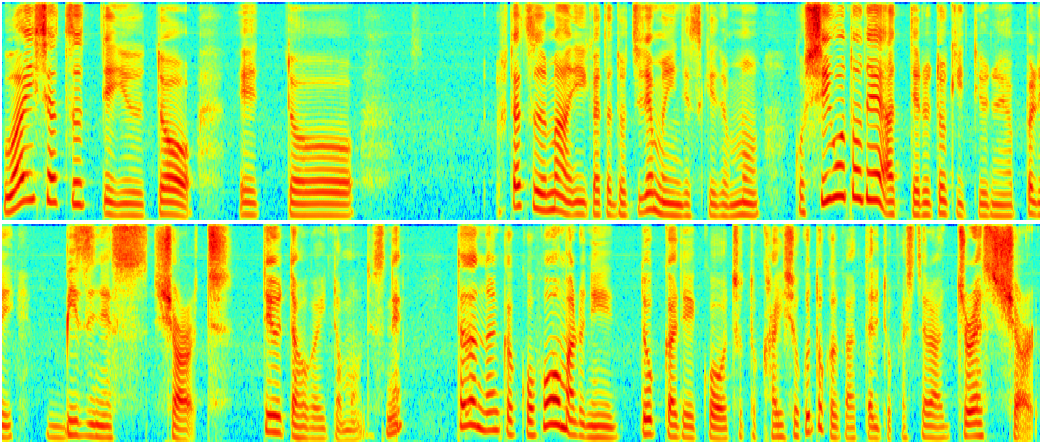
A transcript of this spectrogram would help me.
ワイシャツっていうと、えっと、2つまあ言い方どっちでもいいんですけども、こう仕事で会ってる時っていうのはやっぱりビジネスシャートって言った方がいいと思うんですね。ただなんかこうフォーマルにどっかでこうちょっと会食とかがあったりとかしたら dress shirt って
